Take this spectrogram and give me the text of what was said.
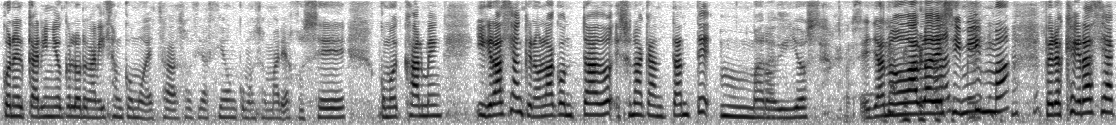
con el cariño que lo organizan como esta asociación, como son María José, como es Carmen. Y Gracia, aunque no lo ha contado, es una cantante maravillosa. Ella no habla de sí misma, pero es que Gracia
